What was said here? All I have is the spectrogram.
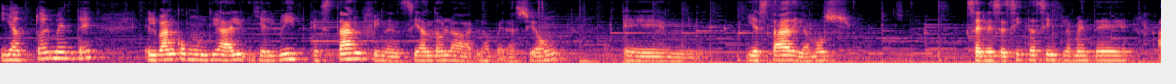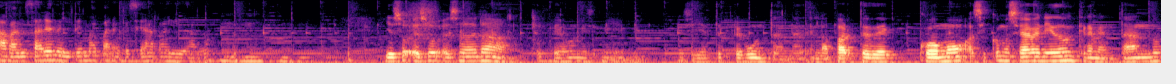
Y actualmente el Banco Mundial y el BID están financiando la, la operación em, y está, digamos, se necesita simplemente avanzar en el tema para que sea realidad, ¿no? Y eso, eso, esa era digamos, mi, mi, siguiente pregunta, en la, parte de cómo, así como se ha venido incrementando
